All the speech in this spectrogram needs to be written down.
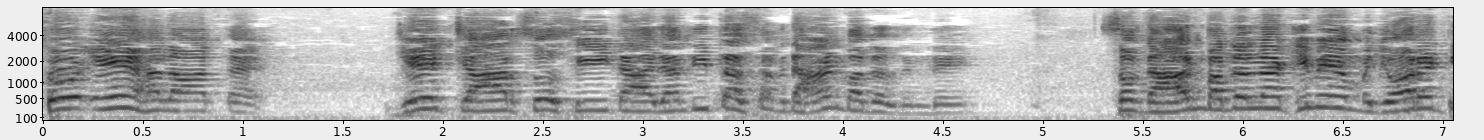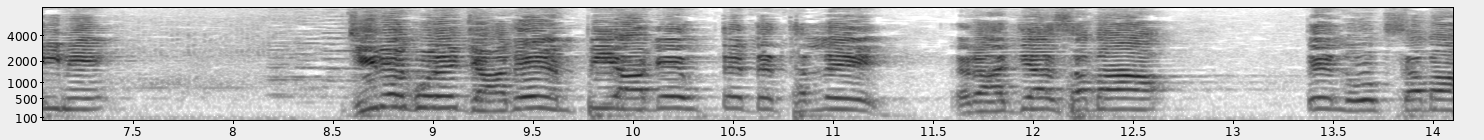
ਸੋ ਇਹ ਹਾਲਾਤ ਹੈ। ਜੇ 400 ਸੀਟ ਆ ਜਾਂਦੀ ਤਾਂ ਸੰਵਿਧਾਨ ਬਦਲ ਦਿੰਦੇ। ਸੰਵਿਧਾਨ ਬਦਲਣਾ ਕਿਵੇਂ ਮੈਜੋਰਿਟੀ ਨੇ। ਜਿਹਦੇ ਕੋਲੇ ਜ਼ਿਆਦਾ ਐਮਪੀ ਆ ਗਏ, ਉੱਤੇ ਤੇ ਥੱਲੇ ਰਾਜ ਸਭਾ ਤੇ ਲੋਕ ਸਭਾ।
